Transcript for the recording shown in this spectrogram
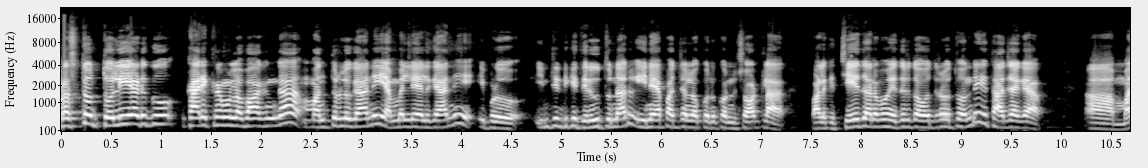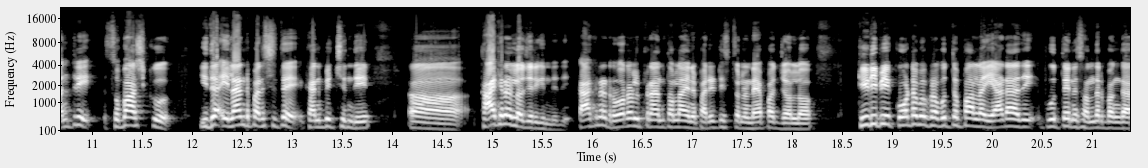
ప్రస్తుతం తొలి అడుగు కార్యక్రమంలో భాగంగా మంత్రులు కానీ ఎమ్మెల్యేలు కానీ ఇప్పుడు ఇంటింటికి తిరుగుతున్నారు. ఈ నేపథ్యంలో కొన్ని కొన్ని చోట్ల వాళ్ళకి చేదు అనుభవం ఎదురుతో ఎదురవుతోంది. తాజాగా మంత్రి సుభాష్కు ఇదే ఇలాంటి పరిస్థితే కనిపించింది. కాకినాడలో జరిగింది ఇది. కాకినాడ రూరల్ ప్రాంతంలో ఆయన పర్యటిస్తున్న నేపథ్యంలో టీడీపీ కూటమి ప్రభుత్వ పాలన ఏడాది పూర్తయిన సందర్భంగా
